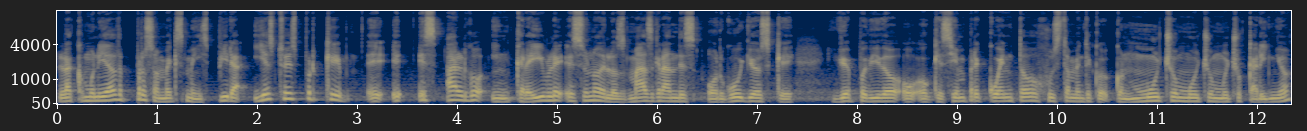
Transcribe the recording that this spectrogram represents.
la comunidad Prosomex me inspira y esto es porque eh, eh, es algo increíble, es uno de los más grandes orgullos que yo he podido o, que siempre cuento justamente con, mucho, mucho, mucho cariño,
